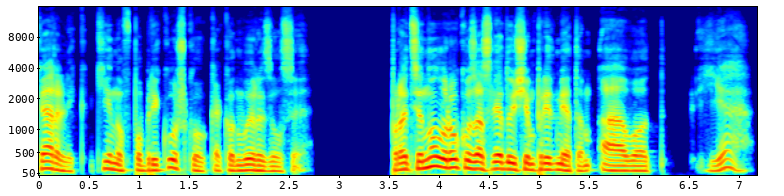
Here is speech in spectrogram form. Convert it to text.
Карлик, кинув побрякушку, как он выразился, протянул руку за следующим предметом, а вот я...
